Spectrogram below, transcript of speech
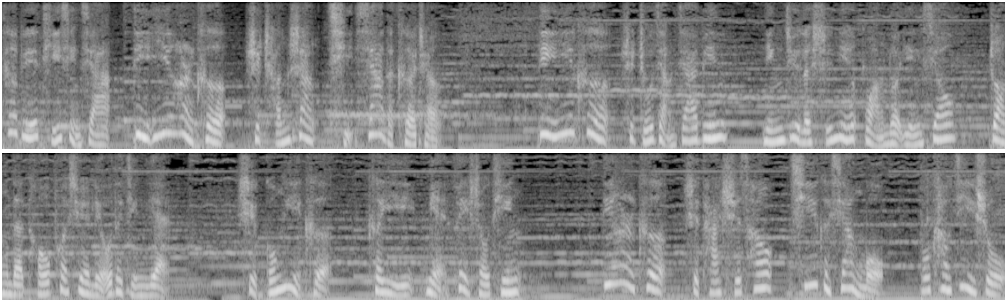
特别提醒下，第一二课是承上启下的课程。第一课是主讲嘉宾凝聚了十年网络营销撞得头破血流的经验，是公益课，可以免费收听。第二课是他实操七个项目，不靠技术，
